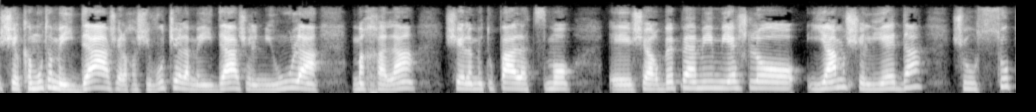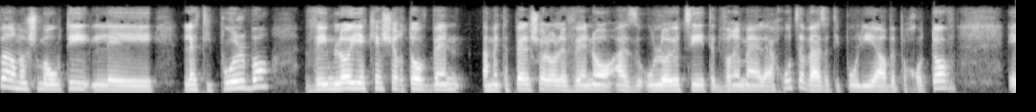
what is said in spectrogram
של כמות המידע, של החשיבות של המידע, של ניהול המחלה של המטופל עצמו, שהרבה פעמים יש לו ים של ידע שהוא סופר משמעותי לטיפול בו, ואם לא יהיה קשר טוב בין המטפל שלו לבינו, אז הוא לא יוציא את הדברים האלה החוצה, ואז הטיפול יהיה הרבה פחות טוב. אה,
